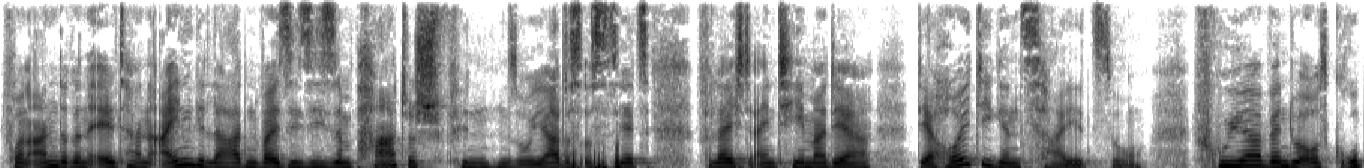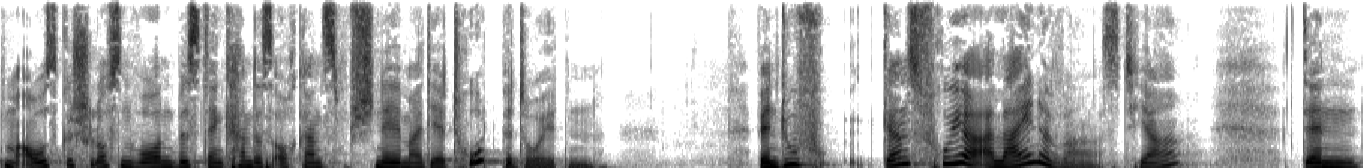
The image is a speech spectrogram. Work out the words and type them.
von anderen Eltern eingeladen, weil sie sie sympathisch finden, so, ja. Das ist jetzt vielleicht ein Thema der, der heutigen Zeit, so. Früher, wenn du aus Gruppen ausgeschlossen worden bist, dann kann das auch ganz schnell mal der Tod bedeuten. Wenn du ganz früher alleine warst, ja, denn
